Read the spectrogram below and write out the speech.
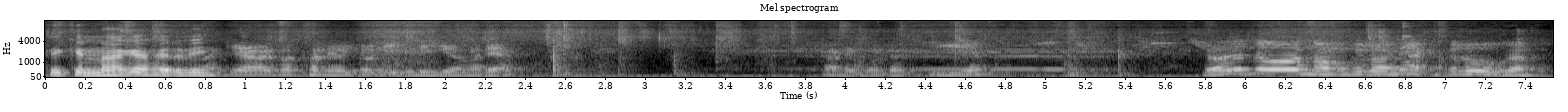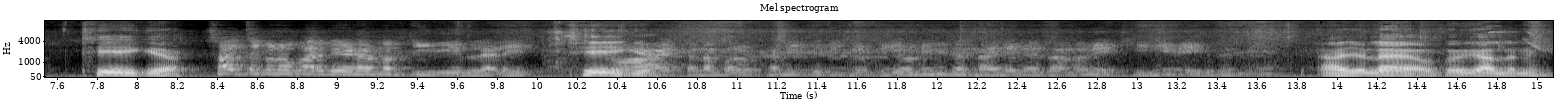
ਤੇ ਕਿੰਨਾ ਗਿਆ ਫਿਰ ਵੀ? ਕਿਹਾ ਵੇਖੋ ਥੱਲੇ ਝੋਲੀ ਖੜੀ ਜਾ ਮਰਿਆ। ਤੁਹਾਡੇ ਕੋਲ ਦੱਸੀ ਆ। ਦੁੱਧ ਤੋਂ 9 ਕਿਲੋ ਨੇ 8 ਕਿਲੋ ਹੋਊਗਾ। ਠੀਕ ਆ। 7 ਕਿਲੋ ਕਰਕੇ ਜਿਹੜਾ ਮਰਜ਼ੀ ਵੀਰ ਲੈ ਲੇ। ਠੀਕ ਹੈ ਇੱਕ ਨੰਬਰ ਠੰਡੀ ਤੇਰੀ ਛੋਟੀ ਉਹ ਨਹੀਂ ਵੀ ਦੰਦਾ ਜੇ ਮੇਰੇ ਸਾਹਮਣੇ ਵੇਖੀ ਨਹੀਂ ਵੇਖ ਦਿੰਦੇ ਆ। ਆਜੋ ਲੈ ਆਓ ਕੋਈ ਗੱਲ ਨਹੀਂ।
